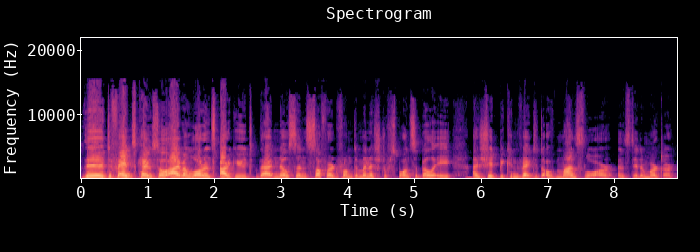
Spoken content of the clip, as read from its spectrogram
The defence counsel, Ivan Lawrence, argued that Nilsen suffered from diminished responsibility and should be convicted of manslaughter instead of murder.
